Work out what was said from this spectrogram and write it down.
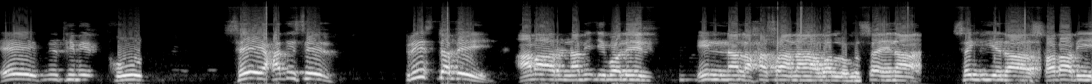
এই পৃথিবীর ফুল। সেই হাদিসের পৃষ্ঠাতে আমার নাবিজি বলেন, ইন্নাল হাসানা ওয়াল হুসাইনা সাইয়্যিদা সাবাবি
